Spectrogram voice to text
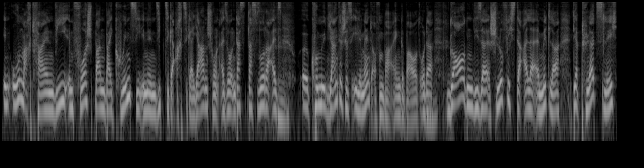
in Ohnmacht fallen, wie im Vorspann bei Quincy in den 70er, 80er Jahren schon. Also und das, das wurde als äh, komödiantisches Element offenbar eingebaut. Oder Gordon, dieser schluffigste aller Ermittler, der plötzlich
